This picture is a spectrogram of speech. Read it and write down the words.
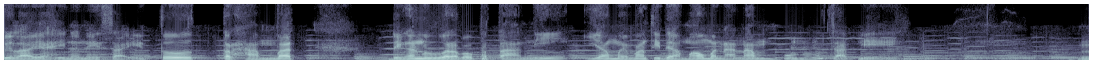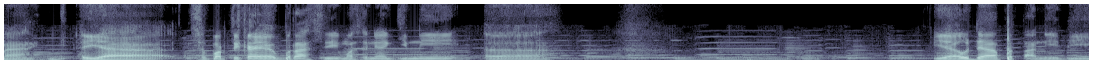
wilayah Indonesia itu terhambat dengan beberapa petani yang memang tidak mau menanam uh-huh. cabai. Nah, ya seperti kayak beras sih, maksudnya gini. Uh, ya udah petani di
